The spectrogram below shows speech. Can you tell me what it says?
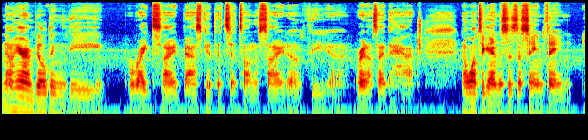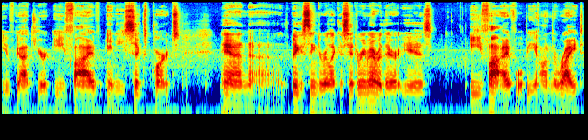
Now here I'm building the right side basket that sits on the side of the, uh, right outside the hatch. Now once again, this is the same thing. You've got your E5 and E6 parts. And uh, the biggest thing to, like I said, to remember there is E5 will be on the right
